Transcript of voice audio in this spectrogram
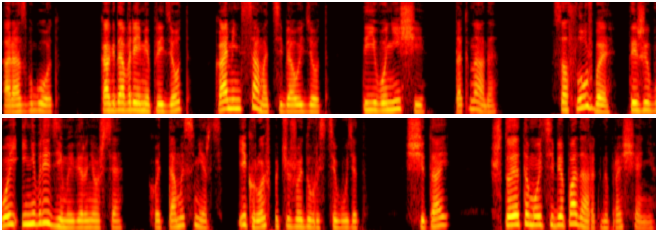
а раз в год. Когда время придет, камень сам от тебя уйдет. Ты его не ищи, так надо. Со службы ты живой и невредимый вернешься, хоть там и смерть, и кровь по чужой дурости будет. Считай, что это мой тебе подарок на прощание».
